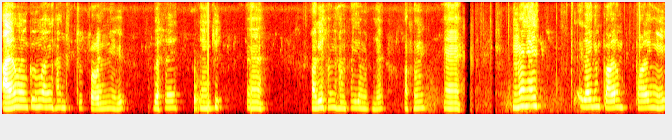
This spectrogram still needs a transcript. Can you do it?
അരമണിക്കൂറുമായി കണ്ടിട്ട് തുടങ്ങിയത്. പക്ഷേ എനിക്ക് അതേസമയം സംസാരിക്കാൻ പറ്റില്ല. അപ്പം എന്നാൽ ഞാൻ എല്ലാവരും പറയാൻ പറയുന്നത്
